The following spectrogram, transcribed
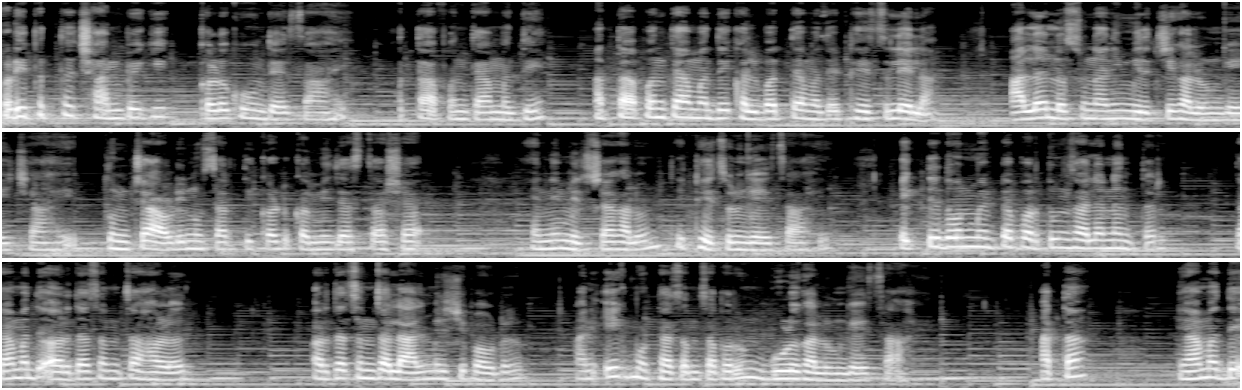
कढीपत्ता छानपैकी कडक होऊन द्यायचा आहे. आता आपण त्यामध्ये आता आपण त्यामध्ये खलबत्त्यामध्ये ठेचलेला आलं लसूण आणि मिरची घालून घ्यायची आहे. तुमच्या आवडीनुसार तिखट कमी जास्त अशा यांनी मिरच्या घालून ते ठेचून घ्यायचं आहे. एक ते दोन मिनटं परतून झाल्यानंतर त्यामध्ये अर्धा चमचा हळद अर्धा चमचा लाल मिरची पावडर आणि एक मोठा चमचा भरून गूळ घालून घ्यायचा आहे. आता ह्यामध्ये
